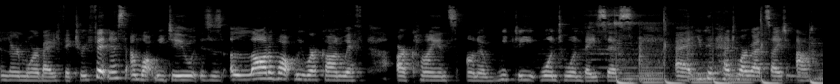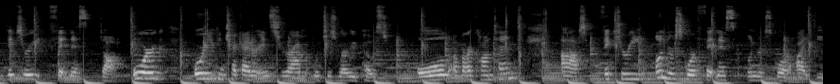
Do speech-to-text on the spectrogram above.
learn more about Victory Fitness and what we do, this is a lot of what we work on with our clients on a weekly one to one basis. Uh, you can head to our website at victoryfitness.org or you can check out our Instagram, which is where we post all of our content at victory underscore fitness underscore IE.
